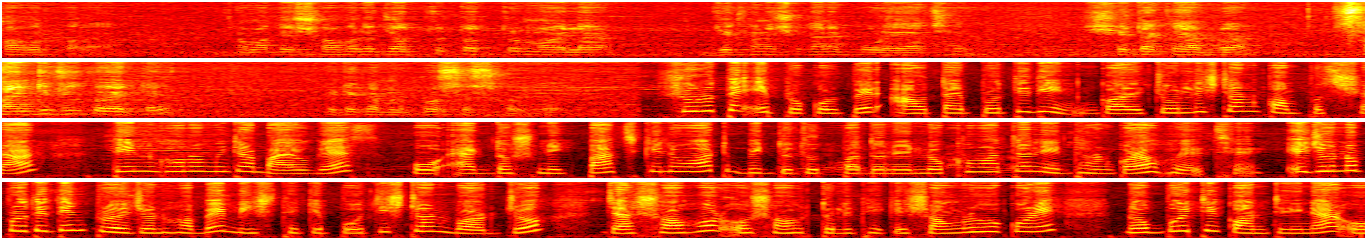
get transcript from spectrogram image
শহর করা। আমাদের শহরে যত্রতত্র ময়লা যেখানে সেখানে পড়ে আছে, সেটাকে আমরা সাইন্টিফিক ওয়েতে এটাকে আমরা প্রসেস করব। শুরুতে এ প্রকল্পের আওতায় প্রতিদিন গড়ে চল্লিশ টন কম্পোস্ট সার, তিন ঘনমিটার বায়োগ্যাস ও এক দশমিক পাঁচ কিলোওয়াট বিদ্যুৎ উৎপাদনের লক্ষ্যমাত্রা নির্ধারণ করা হয়েছে। এই জন্য প্রতিদিন প্রয়োজন হবে বিশ থেকে পঁচিশ টন বর্জ্য যা শহর ও শহরতলি থেকে সংগ্রহ করে নব্বইটি কন্টেইনার ও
